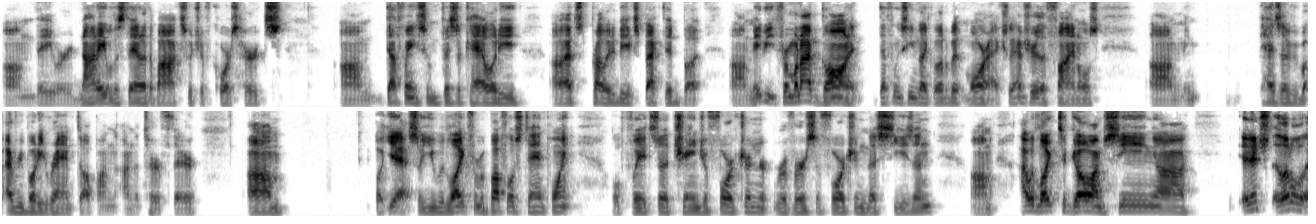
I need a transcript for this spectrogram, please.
Um, they were not able to stay out of the box, which of course hurts. Um, definitely some physicality. Uh, that's probably to be expected, but um, maybe from what I've gone, it definitely seemed like a little bit more. Actually, I'm sure the finals, um, has everybody ramped up on on the turf there. Um, but yeah, so you would like from a Buffalo standpoint, hopefully it's a change of fortune, reverse of fortune this season. Um, I would like to go. I'm seeing uh, an a little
